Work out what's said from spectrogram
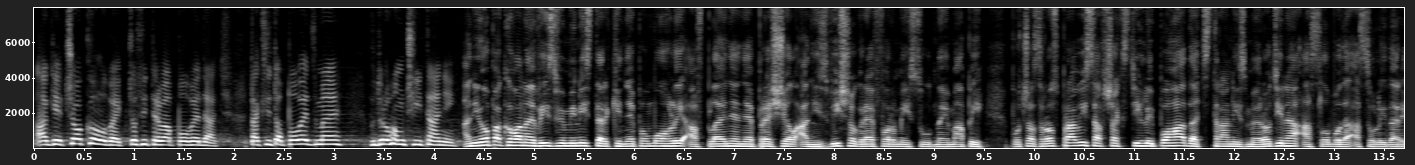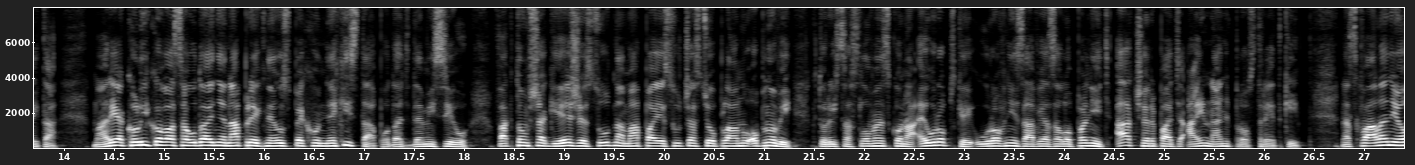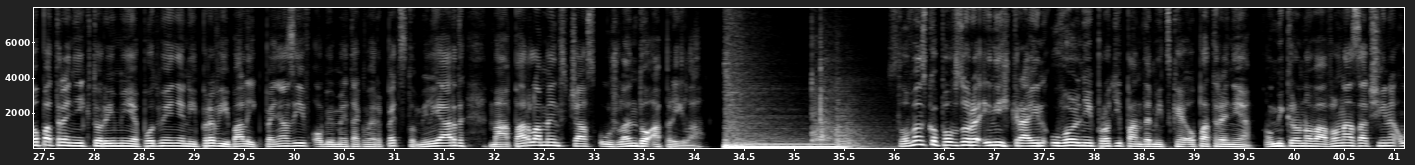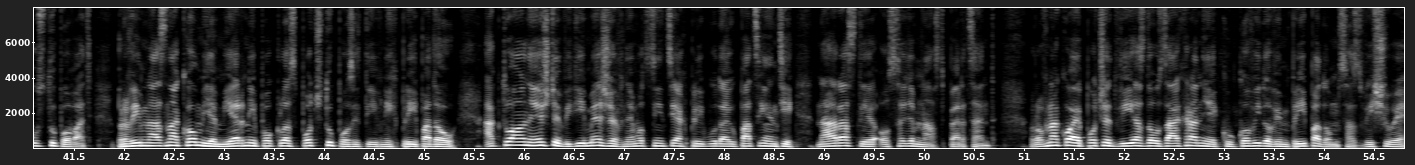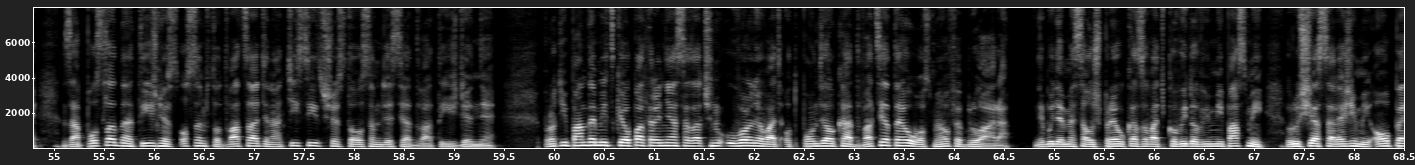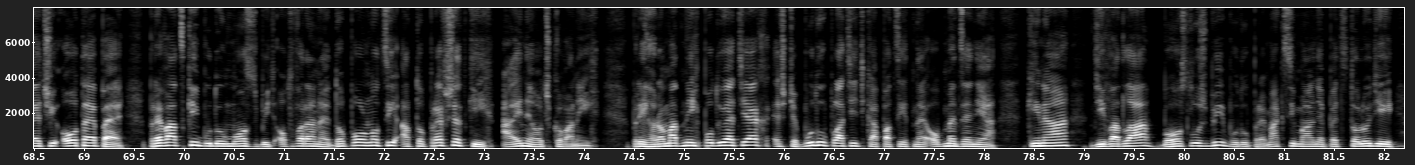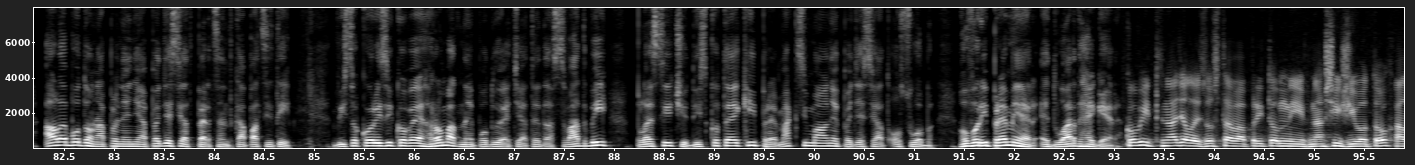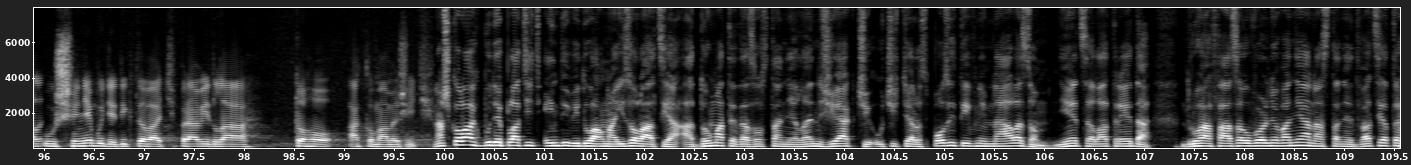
ak je čokoľvek, čo si treba povedať, tak si to povedzme v druhom čítaní. Ani opakované výzvy ministerky nepomohli a v pléne neprešiel ani zvyšok reformy súdnej mapy. Počas rozpravy sa však stihli pohádať strany Sme rodina a Sloboda a Solidarita. Mária Kolíková sa údajne napriek neúspechu nechystá podať demisiu. Faktom však je, že súdna mapa je súčasťou plánu obnovy, ktorý sa Slovensko na európskej úrovni zaviazalo plniť a čerpať aj naň prostriedky. Na schválenie opatrení, ktorými je podmienený prvý balík peňazí v objeme takmer 500 miliárd, má parlament čas už len do apríla. Slovensko po vzore iných krajín uvoľní protipandemické opatrenia. Omikronová vlna začína ustupovať. Prvým náznakom je mierny pokles počtu pozitívnych prípadov. Aktuálne ešte vidíme, že v nemocniciach pribúdajú pacienti. Nárast je o 17%. Rovnako aj počet výjazdov záchranie ku covidovým prípadom sa zvyšuje. Za posledné týždne z 820 na 1682 týždenne. Protipandemické opatrenia sa začnú uvoľňovať od pondelka 28. februára. Nebudeme sa už preukazovať covidovými pasmi, rušia sa režimy OP či OTP. Prevádzky budú môcť byť otvorené do polnoci a to pre všetkých, aj neočkovaných. Pri hromadných podujatiach ešte budú platiť kapacitné obmedzenia. Kiná, divadlá, bohoslužby budú pre maximálne 500 ľudí alebo do naplnenia 50% kapacity. Vysokorizikové hromadné podujatia, teda svadby, plesy či diskotéky pre maximálne 50 osôb. Hovorí premiér Eduard Heger. COVID naďalej zostáva pritom prítomný v našich životoch, ale už nebude diktovať pravidlá toho, ako máme žiť. Na školách bude platiť individuálna izolácia a doma teda zostane len žiak či učiteľ s pozitívnym nálezom, nie celá trieda. Druhá fáza uvoľňovania nastane 28.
